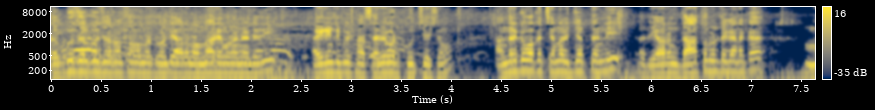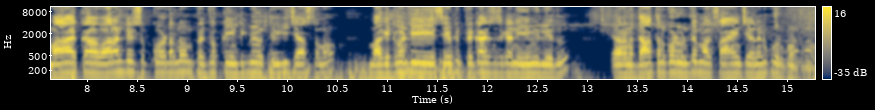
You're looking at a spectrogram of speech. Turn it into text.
దగ్గు జలుబు జ్వరంతో ఉన్నటువంటి ఎవరైనా ఉన్నారేమో అనేది ఐడెంటిఫికేషన్ ఆ సర్వే కూడా పూర్తి చేసాము. అందరికీ ఒక చిన్న విజ్ఞప్తి అండి. అది ఎవరైనా దాతలు ఉంటే కనుక మా యొక్క వాలంటీర్స్ కూడాను ప్రతి ఒక్క ఇంటికి మేము తిరిగి చేస్తున్నాం. మాకు ఎటువంటి సేఫ్టీ ప్రికాషన్స్ కానీ ఏమీ లేదు. ఎవరైనా దాతలు కూడా ఉంటే మాకు సహాయం చేయాలని కోరుకుంటున్నాం.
